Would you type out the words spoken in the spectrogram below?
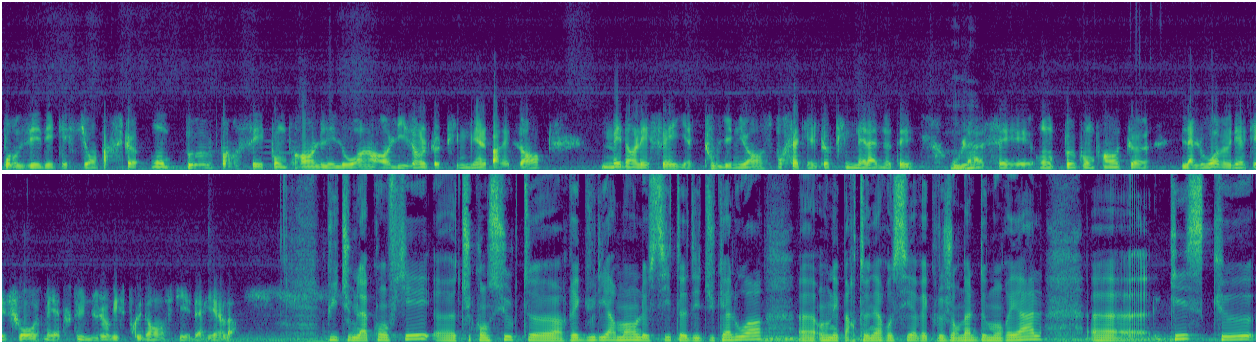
poser des questions parce qu'on peut penser comprendre les lois en lisant le code criminel, par exemple, mais dans les faits, il y a toutes les nuances. Pour ça qu'il y a le code criminel à noter, où mhm. là, c'est, on peut comprendre que la loi veut dire quelque chose, mais il y a toute une jurisprudence qui est derrière là. Puis tu me l'as confié, euh, tu consultes euh, régulièrement le site d'Éducalois. Euh, on est partenaire aussi avec le Journal de Montréal. Qu'est-ce que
